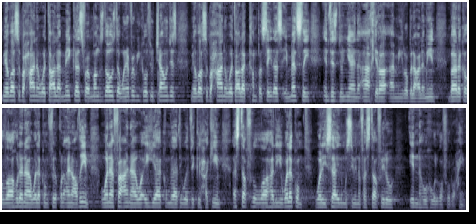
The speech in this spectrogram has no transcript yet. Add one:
May Allah subhanahu wa ta'ala make us from amongst those that whenever we go through challenges, may Allah subhanahu wa ta'ala compensate us immensely in this dunya and the akhirah. Ameen rabbil alameen. Barakallahu lana wa lakum fil Qur'an azim. Wa nafa'ana wa iyyakum bi dhati wa dhikr hakim. Astaghfirullah li wa lakum wa li sa'il muslimin fastaghfiruh innahu huwal ghafurur rahim.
